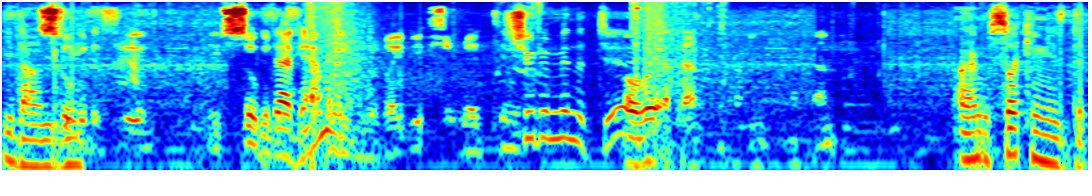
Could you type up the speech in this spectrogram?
He downed so me. good at shooting. He's so good Is at that him? shooting. Right, you should red team. Shoot him in the dick. Oh wait, I can't. I can't. I'm sucking his dick.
